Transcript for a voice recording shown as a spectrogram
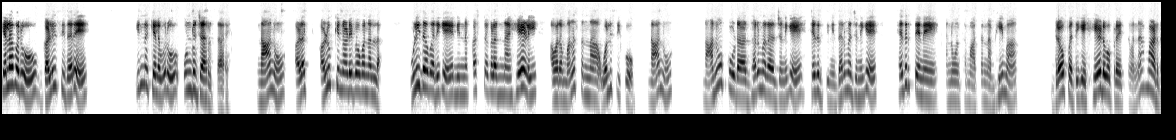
ಕೆಲವರು ಗಳಿಸಿದರೆ ಇನ್ನು ಕೆಲವರು ಉಂಡು ಜಾರುತ್ತಾರೆ. ನಾನು ಅಳ, ಅಳುಕಿ ನಡೆಯುವವನಲ್ಲ. ಉಳಿದವರಿಗೆ ನಿನ್ನ ಕಷ್ಟಗಳನ್ನು ಹೇಳಿ ಅವರ ಮನಸ್ಸನ್ನ ಒಲಿಸಿಕೋ. ನಾನು, ನಾನೂ ಕೂಡ ಧರ್ಮರಾಜನಿಗೆ ಹೆದರ್ತೀನಿ. ಧರ್ಮಜನಿಗೆ ಹೆದರ್ತೇನೆ ಅನ್ನುವಂಥ ಮಾತನ್ನ ಭೀಮ ದ್ರೌಪದಿಗೆ ಹೇಳುವ ಪ್ರಯತ್ನವನ್ನ ಮಾಡ್ದ.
